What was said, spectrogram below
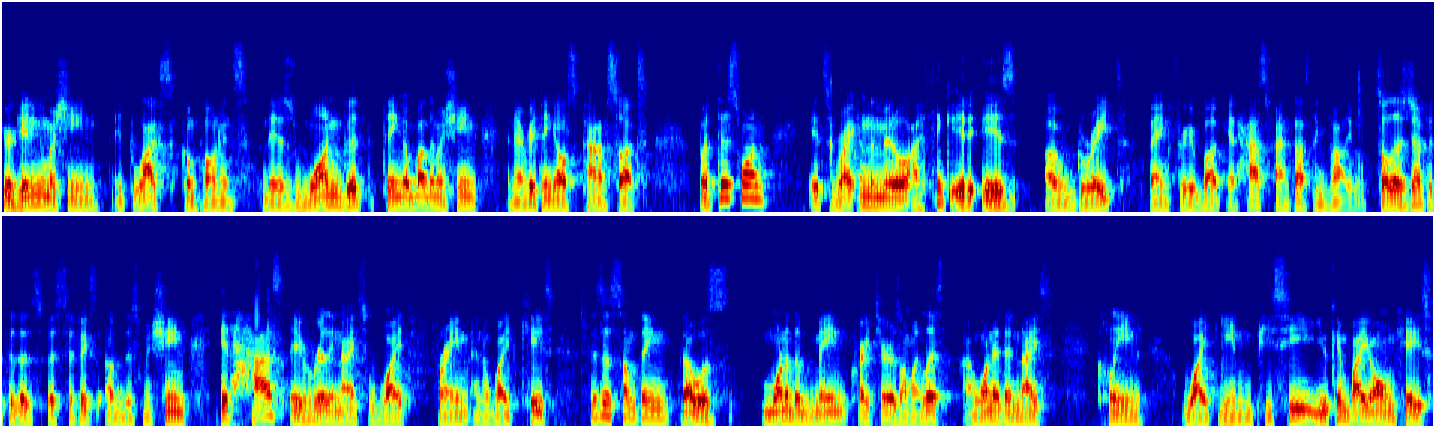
you're getting a machine, it lacks components. There's one good thing about the machine and everything else kind of sucks. But this one, it's right in the middle. I think it is a great bang for your buck. It has fantastic value. So let's jump into the specifics of this machine. It has a really nice white frame and a white case. This is something that was one of the main criteria on my list. I wanted a nice, clean, white gaming PC. You can buy your own case.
